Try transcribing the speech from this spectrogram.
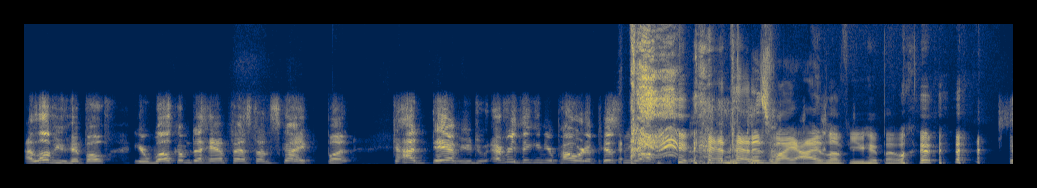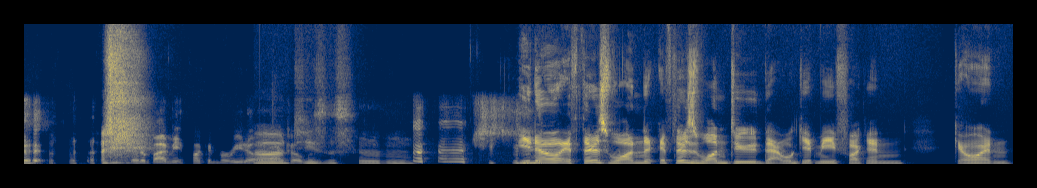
I love you, Hippo. You're welcome to Hamfest on Skype, but god damn, you do everything in your power to piss me off. and that is why I love you, Hippo. Better buy me a fucking burrito in oh October. Jesus. Mm. you know, if there's one, if there's one dude that will get me fucking going,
